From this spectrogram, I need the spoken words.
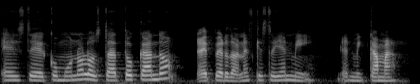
este, como uno lo está tocando, ay, perdón, es que estoy en mi, en mi cama.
